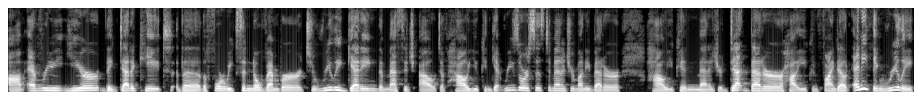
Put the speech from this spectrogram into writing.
Um, every year, they dedicate the the four weeks in November to really getting the message out of how you can get resources to manage your money better, how you can manage your debt better, how you can find out anything really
